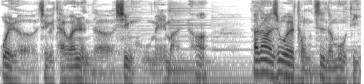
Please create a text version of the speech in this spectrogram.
为了这个台湾人的幸福美满啊，他当然是为了统治的目的。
